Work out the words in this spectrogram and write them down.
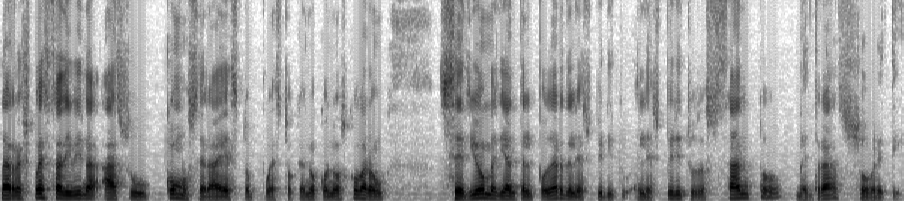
La respuesta divina a su ¿cómo será esto? puesto que no conozco varón, se dio mediante el poder del Espíritu. El Espíritu Santo vendrá sobre ti.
